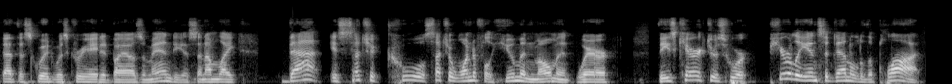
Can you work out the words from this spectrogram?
that the squid was created by Ozymandias. And I'm like, that is such a cool, such a wonderful human moment where these characters who are purely incidental to the plot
